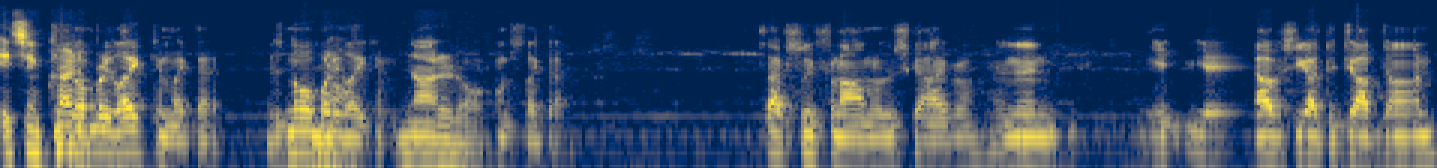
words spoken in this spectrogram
it's There's incredible. nobody like him like that. There's nobody No. like him. Not at all. Almost like that. It's absolutely phenomenal, this guy, bro. And then he, he obviously got the job done.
